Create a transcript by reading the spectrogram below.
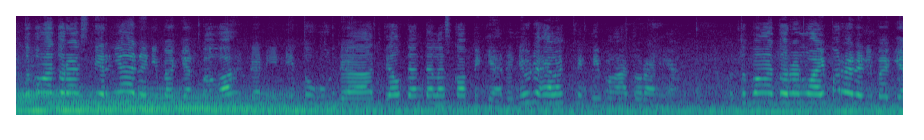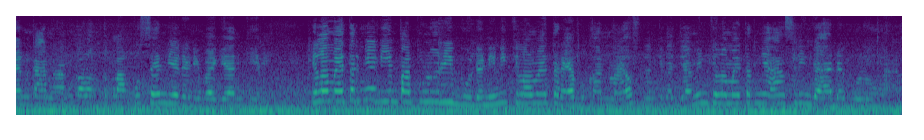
Untuk pengaturan setirnya ada di bagian bawah dan ini tuh udah tilt dan teleskopik ya. Dan dia udah elektrik nih pengaturannya. Untuk pengaturan wiper ada di bagian kanan. Kalau untuk lampu sen dia ada di bagian kiri. Kilometernya di 40.000 dan ini kilometer ya bukan miles dan kita jamin kilometernya asli nggak ada gulungan.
